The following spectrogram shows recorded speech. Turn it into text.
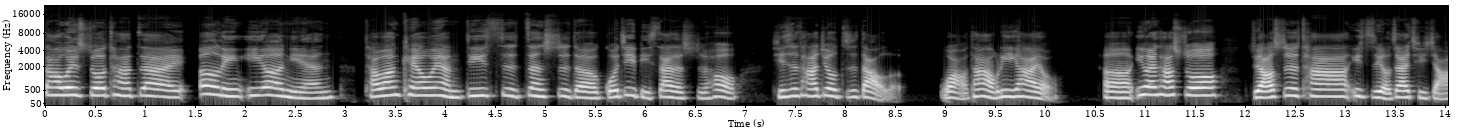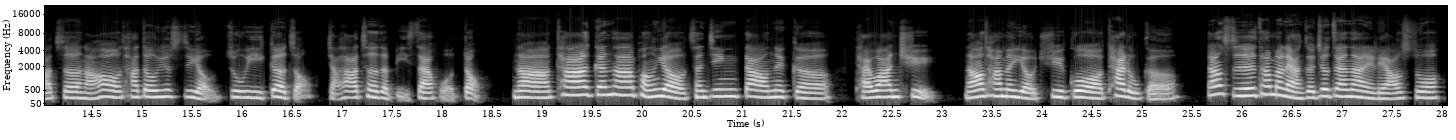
大卫说，他在二零一二年台湾 KOM 第一次正式的国际比赛的时候，其实他就知道了，哇，他好厉害哦！呃，因为他说， 主要是他一直有在骑脚踏车，然后他都就是有注意各种脚踏车的比赛活动。那他跟他朋友曾经到那个台湾去，然后他们有去过泰鲁阁，当时他们两个就在那里聊说，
